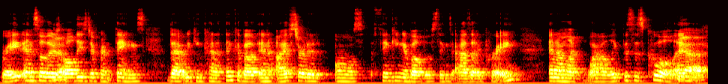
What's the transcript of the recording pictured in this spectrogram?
right? And so there's Mm-hmm. Yeah. all these different things that we can kind of think about. And I've started almost thinking about those things as I pray. And I'm like, wow, like this is cool. And Yeah.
